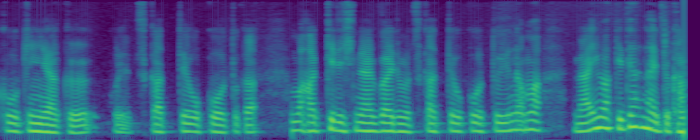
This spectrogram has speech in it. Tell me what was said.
抗菌薬これ使っておこうとかまあ、はっきりしない場合でも使っておこうというのは、まあ、ないわけではないと考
